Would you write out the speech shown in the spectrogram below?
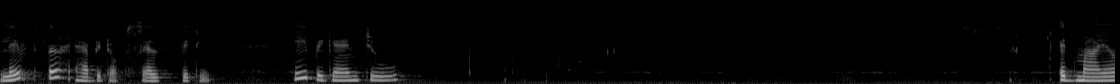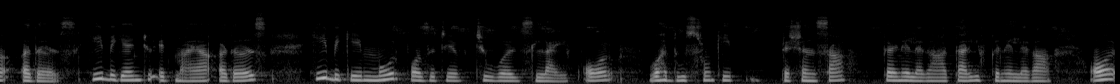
left the habit of self pity. He began to admire others. He began to admire others. He became more positive towards life और वह दूसरों की प्रशंसा करने लगा तारीफ करने लगा और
